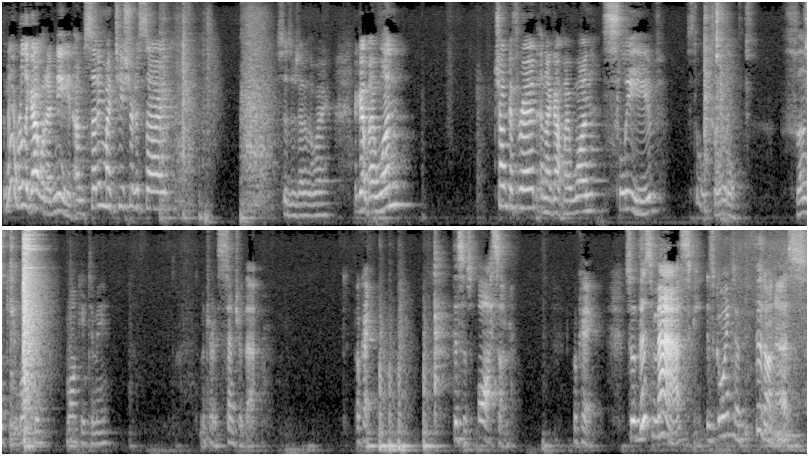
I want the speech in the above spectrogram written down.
So now I really got what I need. I'm setting my t-shirt aside. Scissors out of the way. I got my one chunk of thread and I got my one sleeve. Still looks a little funky, wonky, wonky to me. I'm gonna try to center that. Okay, this is awesome. Okay, so this mask is going to fit on us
